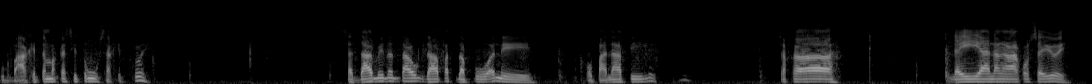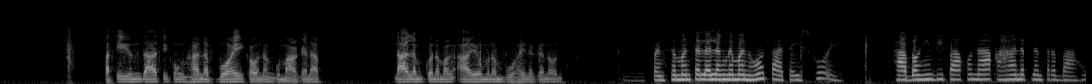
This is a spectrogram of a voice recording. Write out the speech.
Kung bakit naman kasi itong sakit ko eh. Sa dami ng tawag dapat dapuan eh, ako pa napili. Tsaka, nahiya na nga ako sa'yo eh. Pati yung dati kong hanap buhay, ikaw nang gumaganap. Na alam ko namang ayaw mo ng buhay na ganon. Eh, Pansamantala lang naman ho, Tatay Isko eh. Habang hindi pa ako nakakahanap ng trabaho.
